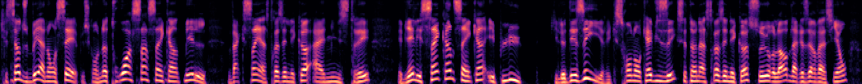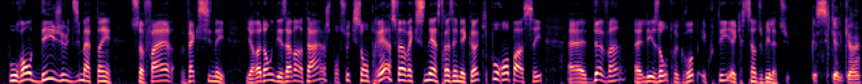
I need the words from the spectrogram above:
Christian Dubé annonçait, puisqu'on a 350 000 vaccins AstraZeneca à administrer, eh bien, les 55 ans et plus qui le désirent et qui seront donc avisés que c'est un AstraZeneca sur l'ordre de la réservation pourront dès jeudi matin se faire vacciner. Il y aura donc des avantages pour ceux qui sont prêts à se faire vacciner AstraZeneca qui pourront passer euh, devant euh, les autres groupes. Écoutez euh, Christian Dubé là-dessus. Que si quelqu'un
